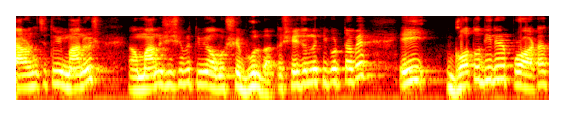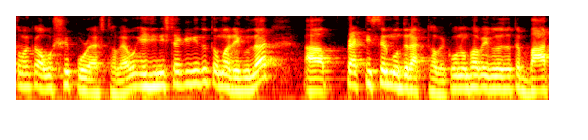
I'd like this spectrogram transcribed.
কারণ হচ্ছে তুমি মানুষ মানুষ হিসেবে তুমি অবশ্যই ভুলবা। তো সেই জন্য কী করতে হবে? এই গত দিনের পড়াটা তোমাকে অবশ্যই পড়ে আসতে হবে এবং এই জিনিসটাকে কিন্তু তোমার রেগুলার প্র্যাকটিসের মধ্যে রাখতে হবে। কোনোভাবে এগুলো যাতে বাদ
